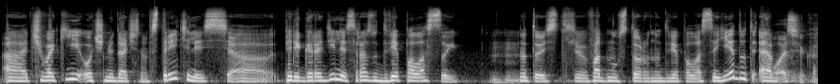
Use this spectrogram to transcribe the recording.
А, Чуваки очень удачно встретились, а, перегородили сразу две полосы. Ну, то есть в одну сторону две полосы едут, и об- Классика.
